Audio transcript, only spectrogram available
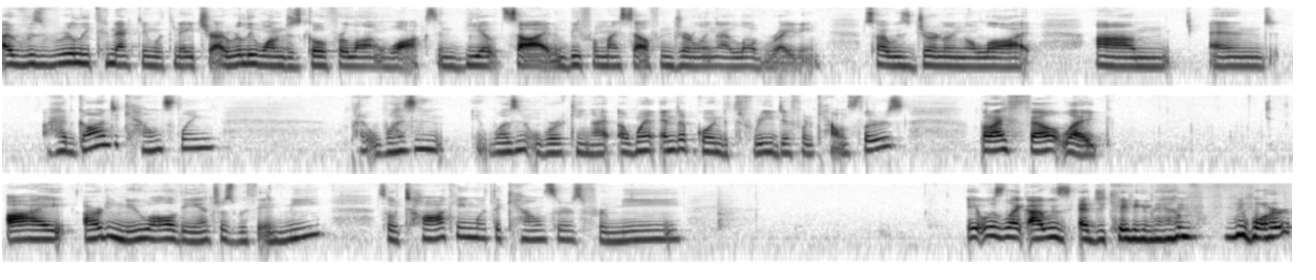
I was really connecting with nature. I really want to just go for long walks and be outside and be for myself and journaling. I love writing. So I was journaling a lot. Um, and I had gone to counseling, but it wasn't it wasn't working. I, I went ended up going to three different counselors, but I felt like I already knew all the answers within me. So talking with the counselors for me it was like I was educating them more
